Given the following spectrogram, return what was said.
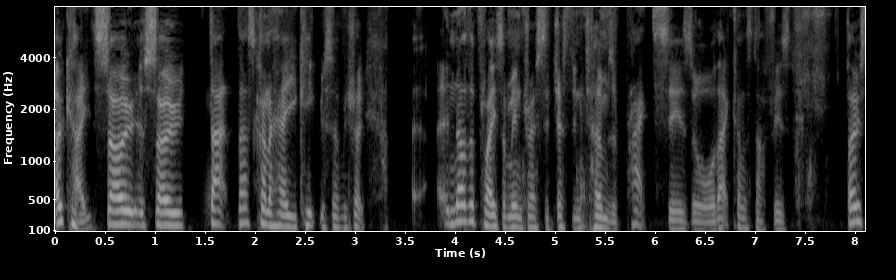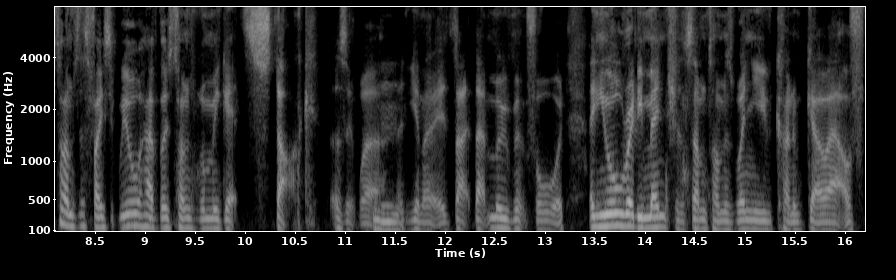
Okay, so so that that's kind of how you keep yourself in shape. Another place I'm interested, just in terms of practices or that kind of stuff, is those times. Let's face it, we all have those times when we get stuck, as it were. Mm. You know, it's that that movement forward. And you already mentioned sometimes when you kind of go out of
